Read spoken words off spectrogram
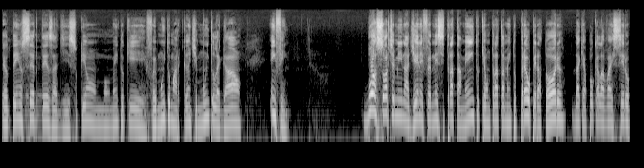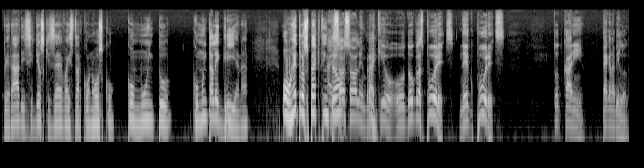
Eu tenho certeza disso, que é um momento que foi muito marcante, muito legal. Enfim. Boa sorte a menina Jennifer nesse tratamento, que é um tratamento pré-operatório. Daqui a pouco ela vai ser operada e, se Deus quiser, vai estar conosco com muito, com muita alegria, né? Bom, retrospecto Ah, então. só, só lembrar Oi. aqui, o, o Douglas Puritz, nego Puritz, todo carinho, pega na bilola.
